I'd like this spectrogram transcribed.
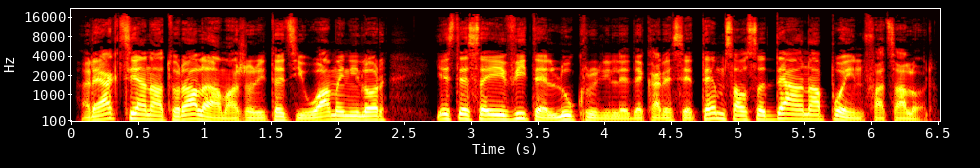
Reacția naturală a majorității oamenilor este să evite lucrurile de care se tem sau să dea înapoi în fața lor.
